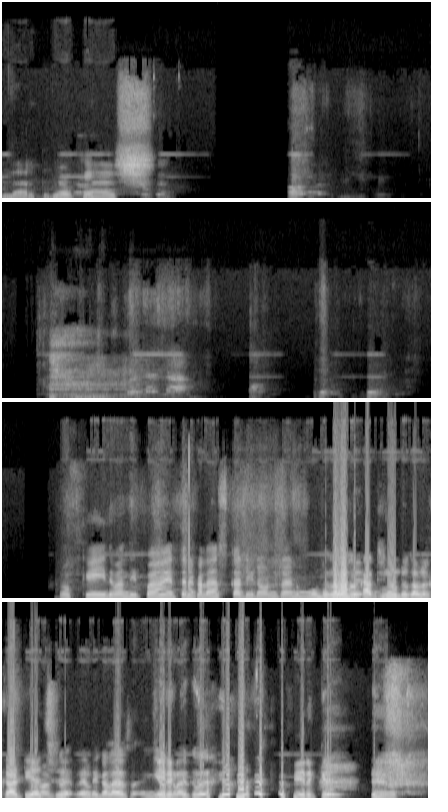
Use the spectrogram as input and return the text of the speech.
இதா இருக்குது. ஓகே Ash. ஓகே இது வந்து இப்ப எத்தனை கலர்ஸ் காட்டிட்டோம் ஒன்று, ரெண்டு, மூணு கலர் மூணு- கலர் காட்டியாச்சு. ரெண்டு கலர்ஸ் இங்கே இருக்கு. கிடக்குது இருக்கு.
